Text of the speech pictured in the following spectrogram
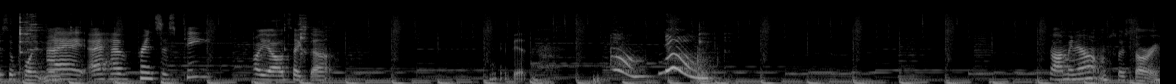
Disappointment. I I have Princess Peach. Oh yeah, I'll take that. A bit. Oh no! Timing out. I'm so sorry.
